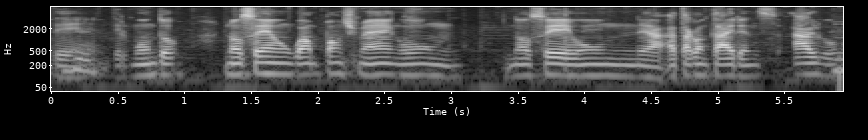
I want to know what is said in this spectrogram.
del mundo. No sé, un One Punch Man, un, no sé, un Attack on Titans, algo,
